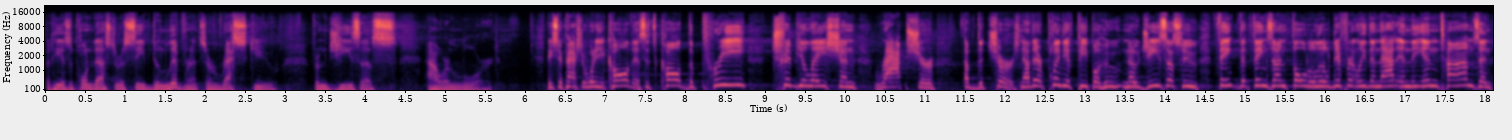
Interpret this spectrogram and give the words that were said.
but He has appointed us to receive deliverance or rescue from Jesus our Lord. He said, Pastor, what do you call this? It's called the pre tribulation rapture of the church. Now, there are plenty of people who know Jesus who think that things unfold a little differently than that in the end times, and,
